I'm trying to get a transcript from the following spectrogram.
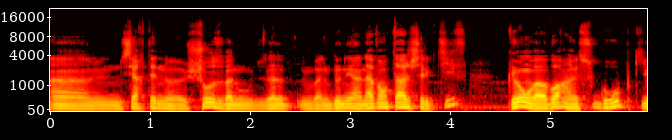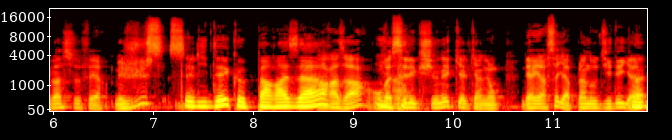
un- une certaine chose va nous, va nous donner un avantage sélectif qu'on va avoir un sous-groupe qui va se faire. Mais juste C'est l'idée que par hasard, par hasard, on va sélectionner quelqu'un. Donc derrière ça, il y a plein d'autres idées. Il y a Ouais.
